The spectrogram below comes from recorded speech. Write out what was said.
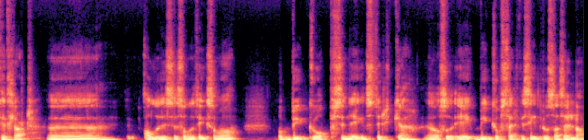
helt klart. Eh, alle disse sånne ting som å, å bygge opp sin egen styrke, eh, også e- bygge opp sterke sider hos seg selv, da,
